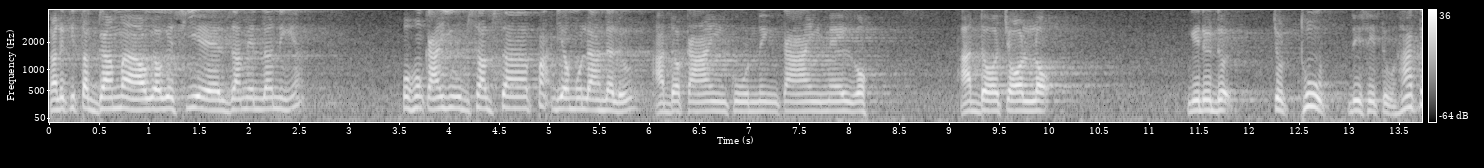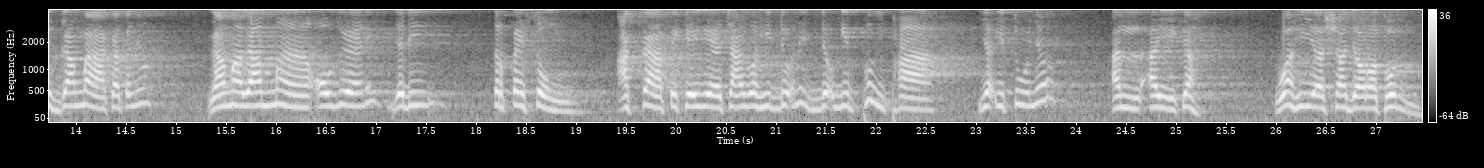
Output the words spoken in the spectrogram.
Kalau kita gambar orang-orang sial zaman lah ni ya. Pohon kayu besar-besar pak dia mula lalu, ada kain kuning, kain merah. Ada colok. Dia duduk cutup di situ. Ha tu gambar katanya. Gambar-gambar orang ni jadi terpesong akal fikiran cara hidup ni. Duk gi pengpa iaitu nya al-aikah wa hiya syajaratun.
